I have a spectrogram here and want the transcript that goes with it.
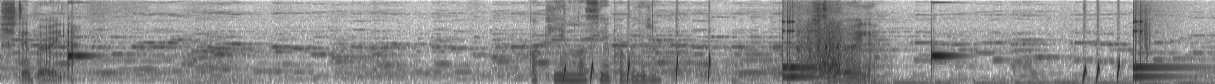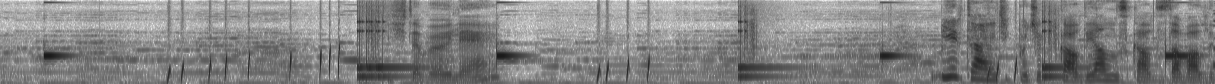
İşte böyle. Bakayım nasıl yapabilirim. İşte böyle. İşte böyle. Bir tanecik böcek kaldı. Yalnız kaldı zavallıcık.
